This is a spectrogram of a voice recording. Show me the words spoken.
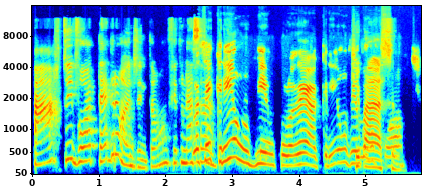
parto e vou até grande. Então, eu fico nessa. você cria um vínculo, né? Cria um vínculo massa. forte.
